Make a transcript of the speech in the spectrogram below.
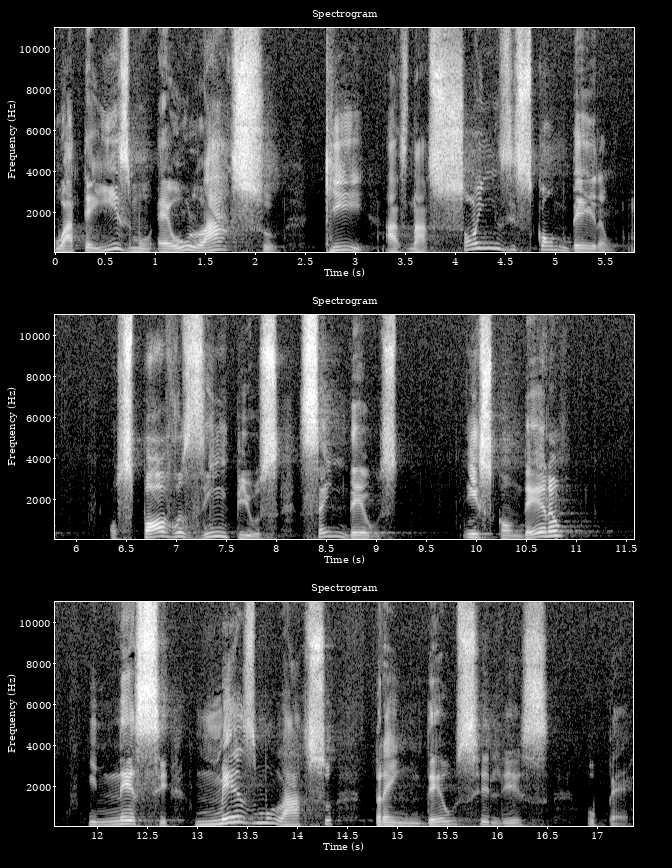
O ateísmo é o laço que as nações esconderam, os povos ímpios sem Deus esconderam e nesse mesmo laço prendeu-se-lhes o pé.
